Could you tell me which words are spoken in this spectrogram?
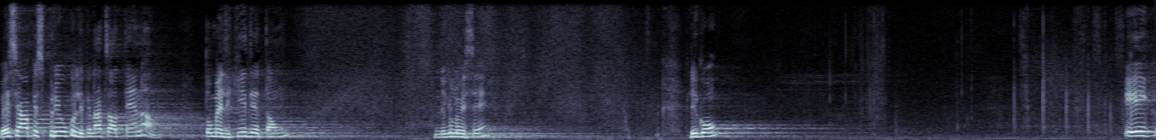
वैसे आप इस प्रयोग को लिखना चाहते हैं ना तो मैं लिख ही देता हूँ। लिख लो इसे। लिखो। एक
